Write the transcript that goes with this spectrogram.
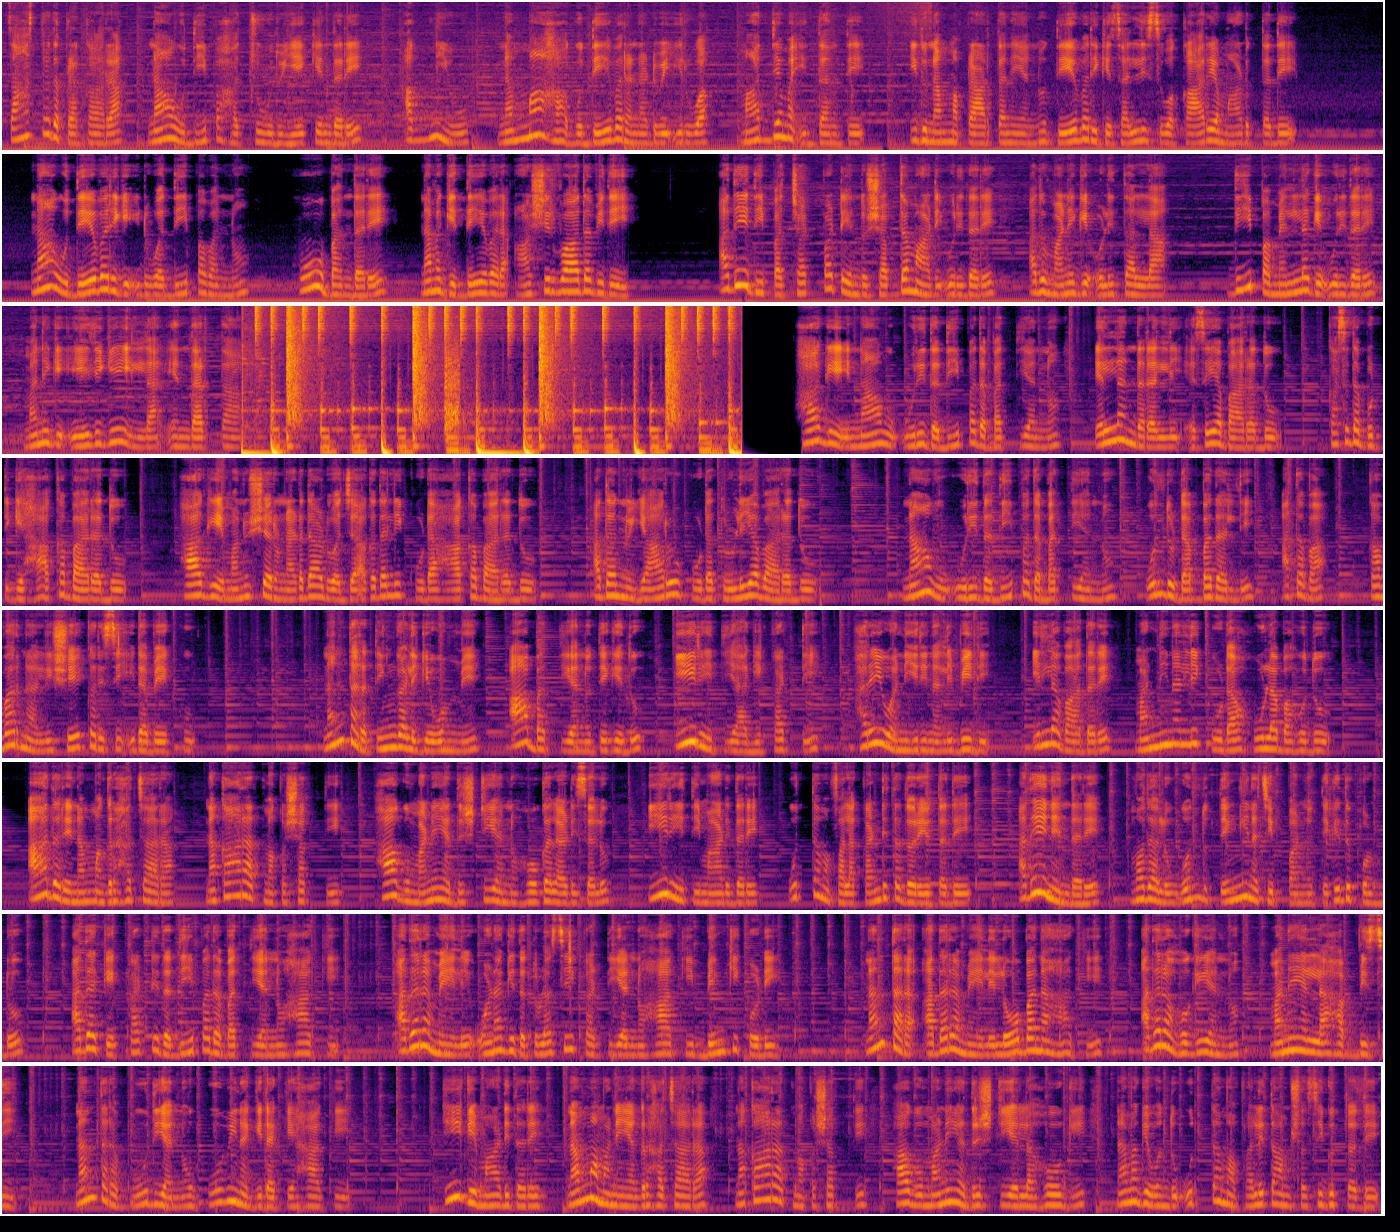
ಶಾಸ್ತ್ರದ ಪ್ರಕಾರ ನಾವು ದೀಪ ಹಚ್ಚುವುದು ಏಕೆಂದರೆ ಅಗ್ನಿಯು ನಮ್ಮ ಹಾಗೂ ದೇವರ ನಡುವೆ ಇರುವ ಮಾಧ್ಯಮ ಇದ್ದಂತೆ ಇದು ನಮ್ಮ ಪ್ರಾರ್ಥನೆಯನ್ನು ದೇವರಿಗೆ ಸಲ್ಲಿಸುವ ಕಾರ್ಯ ಮಾಡುತ್ತದೆ. ನಾವು ದೇವರಿಗೆ ಇಡುವ ದೀಪವನ್ನು ಹೂ ಬಂದರೆ ನಮಗೆ ದೇವರ ಆಶೀರ್ವಾದವಿದೆ. ಅದೇ ದೀಪ ಚಟ್ಪಟ್ ಎಂದು ಶಬ್ದ ಮಾಡಿ ಉರಿದರೆ ಅದು ಮನೆಗೆ ಒಳಿತಲ್ಲ. ದೀಪ ಮೆಲ್ಲಗೆ ಉರಿದರೆ ಮನೆಗೆ ಏಳಿಗೆ ಇಲ್ಲ ಎಂದರ್ಥ. ಹಾಗೆಯೇ ನಾವು ಉರಿದ ದೀಪದ ಬತ್ತಿಯನ್ನು ಎಲ್ಲಂದರಲ್ಲಿ ಎಸೆಯಬಾರದು? ಕಸದ ಬುಟ್ಟಿಗೆ ಹಾಕಬಾರದು? ಹಾಗೆಯೇ ಮನುಷ್ಯರು ನಡೆದಾಡುವ ಜಾಗದಲ್ಲಿ ಕೂಡ ಹಾಕಬಾರದು? ಅದನ್ನು ಯಾರೂ ಕೂಡ ತುಳಿಯಬಾರದು? ನಾವು ಉರಿದ ದೀಪದ ಬತ್ತಿಯನ್ನು ಒಂದು ಡಬ್ಬದಲ್ಲಿ ಅಥವಾ ಕವರ್ನಲ್ಲಿ ಶೇಖರಿಸಿ ಇಡಬೇಕು. ನಂತರ ತಿಂಗಳಿಗೆ ಒಮ್ಮೆ ಆ ಬತ್ತಿಯನ್ನು ತೆಗೆದು ಈ ರೀತಿಯಾಗಿ ಕಟ್ಟಿ ಹರಿಯುವ ನೀರಿನಲ್ಲಿ ಬಿಡಿ. ಇಲ್ಲವಾದರೆ ಮಣ್ಣಿನಲ್ಲಿ ಕೂಡ ಹೂಳಬಹುದು. ಆದರೆ ನಮ್ಮ ಗ್ರಹಚಾರ ನಕಾರಾತ್ಮಕ ಶಕ್ತಿ ಹಾಗೂ ಮನೆಯ ದೃಷ್ಟಿಯನ್ನು ಹೋಗಲಾಡಿಸಲು ಈ ರೀತಿ ಮಾಡಿದರೆ ಉತ್ತಮ ಫಲ ಖಂಡಿತ ದೊರೆಯುತ್ತದೆ. ಅದೇನೆಂದರೆ ಮೊದಲು ಒಂದು ತೆಂಗಿನ ಚಿಪ್ಪನ್ನು ತೆಗೆದುಕೊಂಡು ಅದಕ್ಕೆ ಕಟ್ಟಿದ ದೀಪದ ಬತ್ತಿಯನ್ನು ಹಾಕಿ, ಅದರ ಮೇಲೆ ಒಣಗಿದ ತುಳಸಿ ಕಟ್ಟಿಯನ್ನು ಹಾಕಿ ಬೆಂಕಿ ಕೊಡಿ. ನಂತರ ಅದರ ಮೇಲೆ ಲೋಬನ ಹಾಕಿ, ಅದರ ಹೊಗೆಯನ್ನು ಮನೆಯೆಲ್ಲ ಹಬ್ಬಿಸಿ, ನಂತರ ಬೂದಿಯನ್ನು ಹೂವಿನ ಗಿಡಕ್ಕೆ ಹಾಕಿ. ಹೀಗೆ ಮಾಡಿದರೆ ನಮ್ಮ ಮನೆಯ ಗ್ರಹಚಾರ ನಕಾರಾತ್ಮಕ ಶಕ್ತಿ ಹಾಗೂ ಮನೆಯ ದೃಷ್ಟಿಯೆಲ್ಲ ಹೋಗಿ ನಮಗೆ ಒಂದು ಉತ್ತಮ ಫಲಿತಾಂಶ ಸಿಗುತ್ತದೆ.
